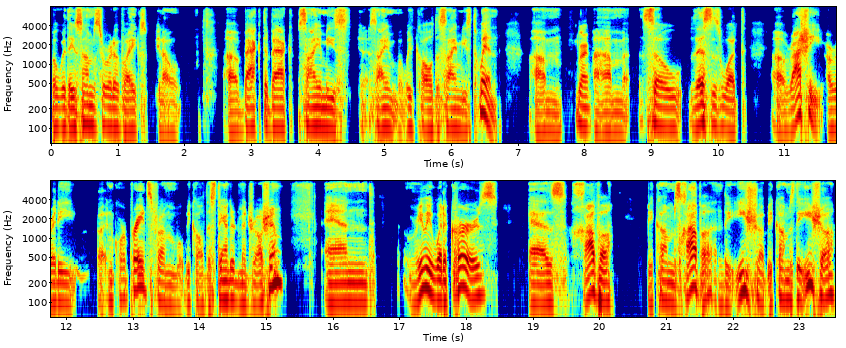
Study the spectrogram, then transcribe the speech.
but were they some sort of like, you know, uh, back-to-back Siamese, you know, Siam, what we call the Siamese twin. Um, right. Um, so this is what uh, Rashi already uh, incorporates from what we call the standard midrashim, and really what occurs as Chava becomes Chava and the Isha becomes the Isha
